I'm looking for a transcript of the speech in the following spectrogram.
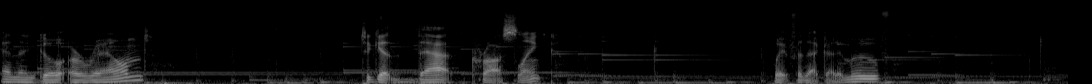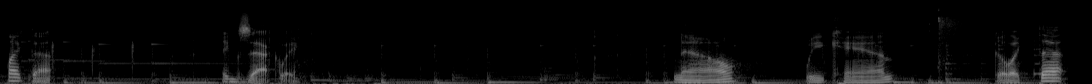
And then go around to get that cross link. Wait for that guy to move. Like that. Exactly. Now we can go like that.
